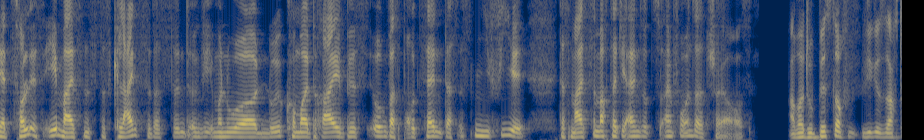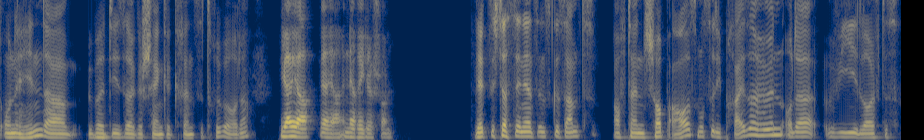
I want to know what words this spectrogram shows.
Der Zoll ist eh meistens das kleinste. Das sind irgendwie immer nur 0,3 bis irgendwas Prozent. Das ist nie viel. Das meiste macht halt die Ein- Einfuhrumsatzsteuer aus. Aber du bist doch, wie gesagt, ohnehin da über dieser Geschenkegrenze drüber, oder? Ja, ja, ja, ja, in der Regel schon. Wirkt sich das denn jetzt insgesamt auf deinen Shop aus? Musst du die Preise erhöhen oder wie läuft es?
